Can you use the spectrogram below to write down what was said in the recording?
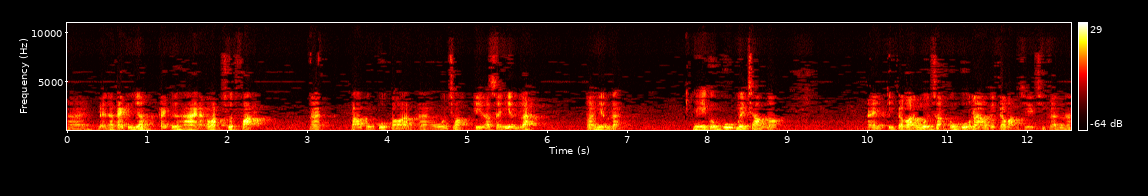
Đấy, đấy là cách thứ nhất. Cách thứ hai là các bạn chuột phải. Đấy, vào công cụ các bạn à, muốn chọn thì nó sẽ hiện ra. Nó hiện ra. Những cái công cụ bên trong nó. Đấy, thì các bạn muốn chọn công cụ nào thì các bạn chỉ chỉ cần là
